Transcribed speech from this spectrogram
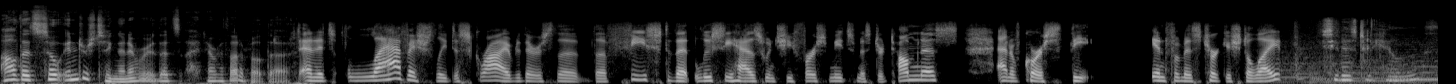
Oh, that's so interesting. I never that's I never thought about that. and it's lavishly described. There's the the feast that Lucy has when she first meets Mr. Tumnus, and of course the infamous Turkish delight. You see those two hills?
